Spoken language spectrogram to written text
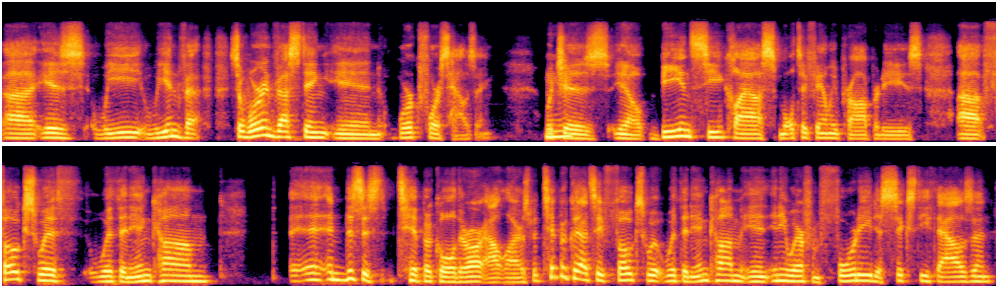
uh, is we we invest so we're investing in workforce housing which mm-hmm. is you know B and C class multifamily properties, uh, folks with with an income. And this is typical. There are outliers, but typically, I'd say folks with, with an income in anywhere from forty to sixty thousand,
